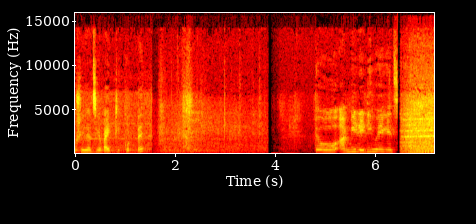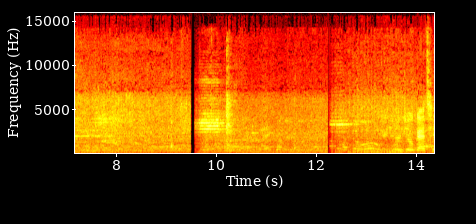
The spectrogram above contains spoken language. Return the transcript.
বসে যাচ্ছে বাইক ঠিক করতে। তো আমি রেডি হয়ে গেছি। গেছে।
